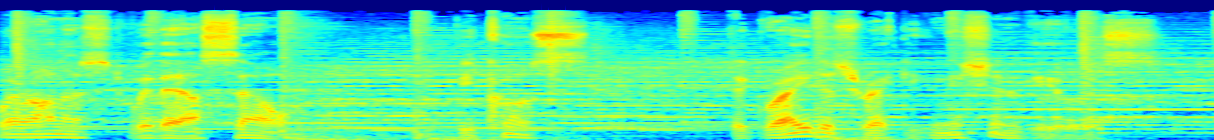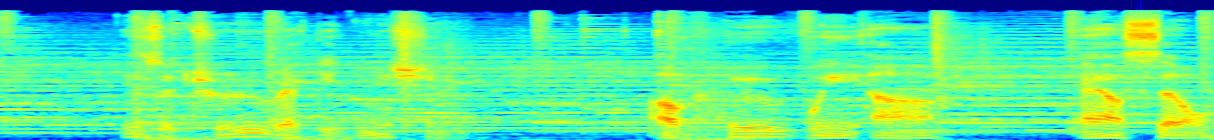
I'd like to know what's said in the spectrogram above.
we're honest with ourselves because the greatest recognition, viewers, is a true recognition of who we are ourselves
